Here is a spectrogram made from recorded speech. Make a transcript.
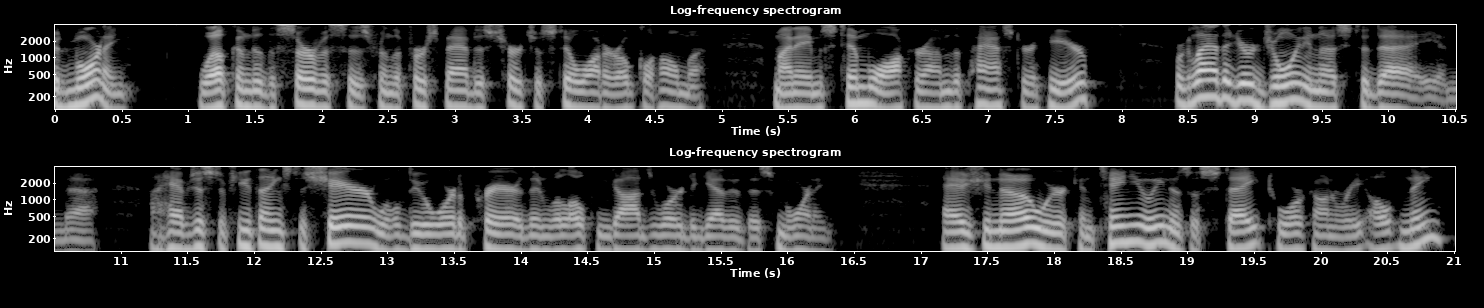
Good morning. Welcome to the services from the First Baptist Church of Stillwater, Oklahoma. My name is Tim Walker. I'm the pastor here. We're glad that you're joining us today, and uh, I have just a few things to share. We'll do a word of prayer, then we'll open God's Word together this morning. As you know, we're continuing as a state to work on reopening.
